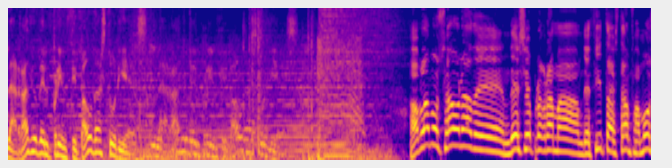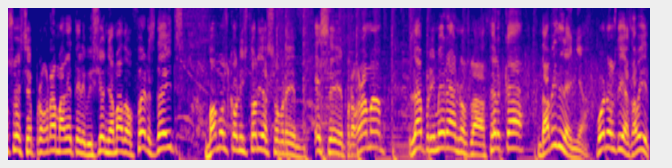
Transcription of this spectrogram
la radio del Principado de Asturias. La radio del Principado de Asturias. Hablamos ahora de, de ese programa de citas tan famoso, ese programa de televisión llamado First Dates. Vamos con historias sobre ese programa. La primera nos la acerca David Leña. Buenos días, David.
